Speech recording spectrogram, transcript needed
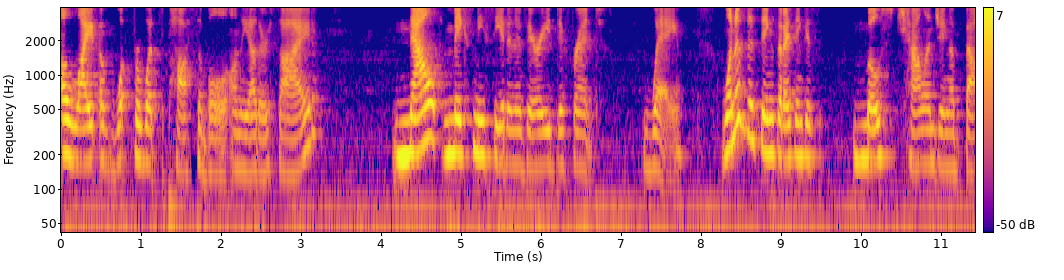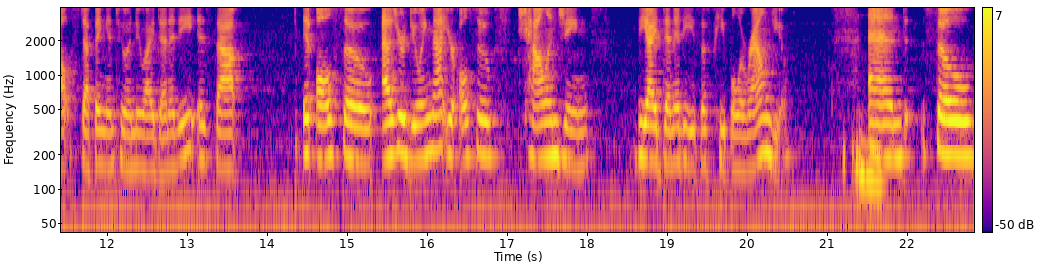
a light of what for what's possible on the other side now makes me see it in a very different way. One of the things that I think is most challenging about stepping into a new identity is that it also as you're doing that you're also challenging the identities of people around you. Mm-hmm. And so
